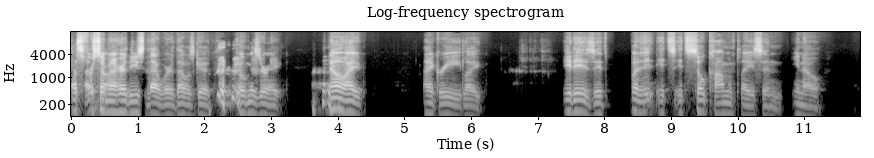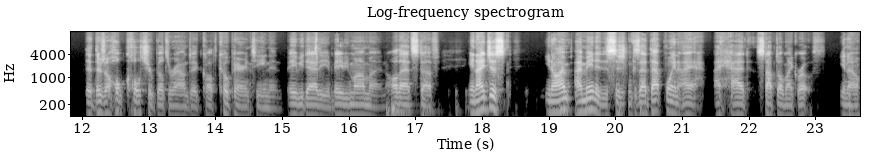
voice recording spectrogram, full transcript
That's the first time i heard the use of that word. That was good. Commiserate no i i agree like it is it's but it, it's it's so commonplace and you know there's a whole culture built around it called co-parenting and baby daddy and baby mama and all that stuff. And i just you know i, I made a decision because at that point i i had stopped all my growth you know?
